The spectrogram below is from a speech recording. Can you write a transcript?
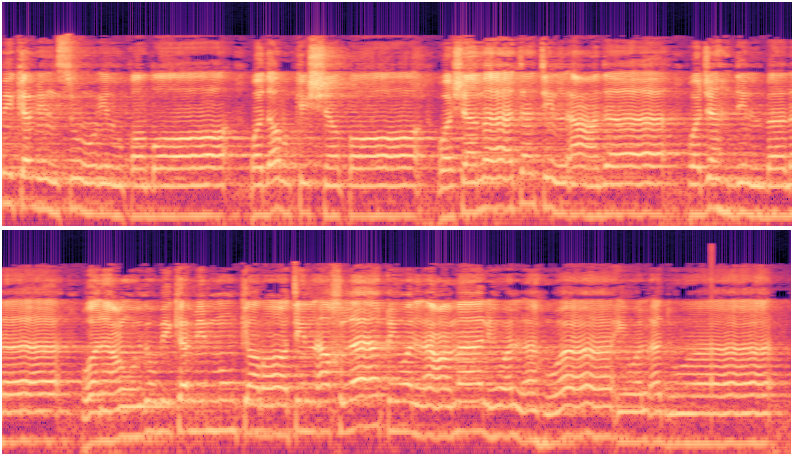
بك من سوء القضاء ودرك الشقاء وشماتة الأعداء وجهد البلاء. ونعوذ بك من منكرات الأخلاق والأعمال والأهواء والأدواء.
